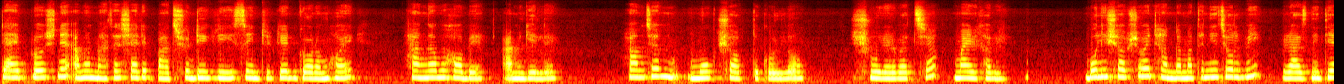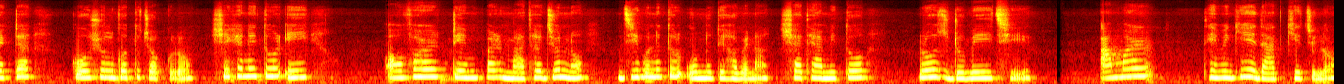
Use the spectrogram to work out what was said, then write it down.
টাইপ প্রশ্নে আমার মাথার সাড়ে পাঁচশো ডিগ্রি সেন্টিগ্রেড গরম হয়। হাঙ্গামা হবে, আমি গেলে। হামজা মুখ শক্ত করল। সুরের বাচ্চা, মায়ের খাবি। বলি, সবসময় ঠান্ডা মাথা নিয়ে চলবি? রাজনীতি একটা কৌশলগত চক্র। সেখানে তোর এই ওভার টেম্পার মাথার জন্য জীবনে তোর উন্নতি হবে না। সাথে আমি তো রোজ ডুবেইছি। আমার থেমে গিয়ে দাঁত খেয়েছিল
